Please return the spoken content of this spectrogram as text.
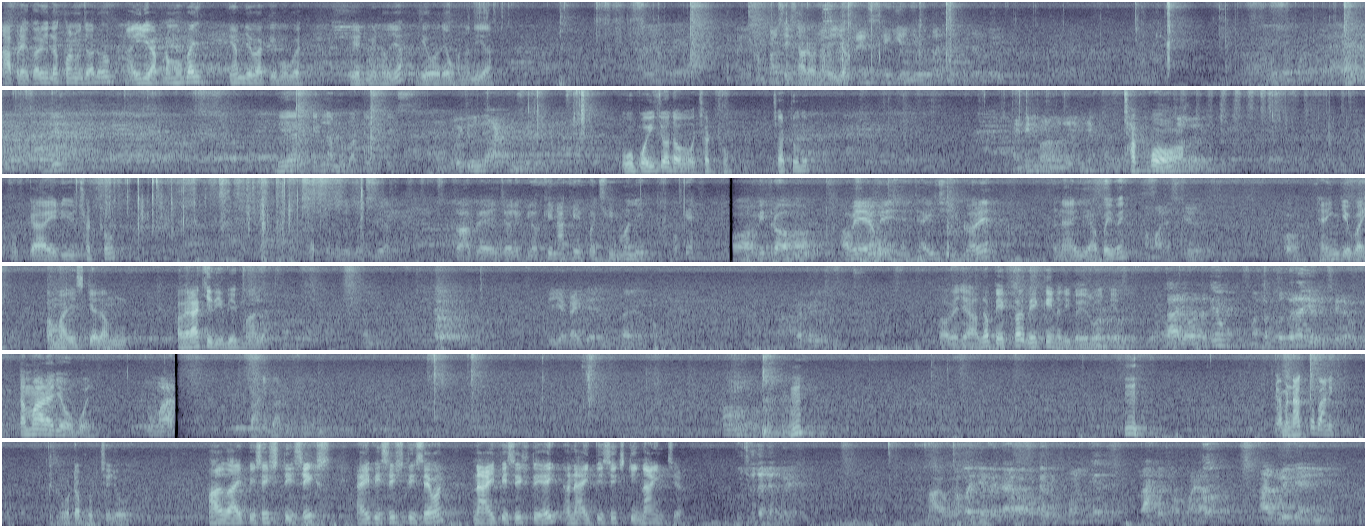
આપણે કરી લખવાનું ચાલુ. આ રહ્યો આપણો મોબાઈલ. કેમ છે બાકી મોબાઈલ? રેડમીનો છે? જેવો તેવો નથી આ. કંપાસે સારો નથી જો ફ્રેશ થઈ ગયા જેવો પાછો નજારો ભાઈ બે કેટલામું બાકી હું જોયું જોયું પહોંચ્યો તો છઠ્ઠું. છઠ્ઠું દે. છક્કો. ઓકે આઈ રહ્યું છઠ્ઠું. તો આપણે જરીક લખી નાખીએ પછી મળી. ઓકે? તો મિત્રો હવે અમે જઈએ છીએ ઘરે. અને અહીં ભાઈ ભાઈ અમારે ઓ થેન્ક યુ ભાઈ. અમારી સ્કેલ અમ હવે રાખી દઈએ બેગમાં હાલો. તો હવે જે હાલો પેક કર પેક કંઈ નથી કર્યું અત્યારે. તમારા જેવો બોલ. પાણી બાનું હમ આમાં નાખતો પાણી વોટરપ્રૂફ છે જો મારું IP sixty six IP sixty seven ને આઈપી સિક્સટી એઇટ અને આઈપી સિક્સટી નાઇન છે.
